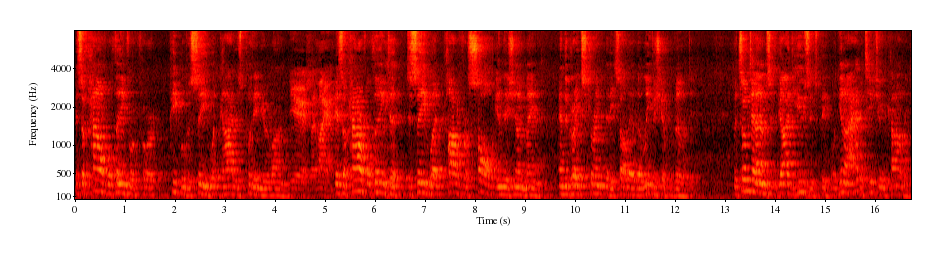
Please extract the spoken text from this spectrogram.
It's a powerful thing for, for people to see what God has put in your life. Yes, amen. It's a powerful thing to, to see what Potiphar saw in this young man and the great strength that he saw there, the leadership ability. But sometimes God uses people. You know, I had a teacher in college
